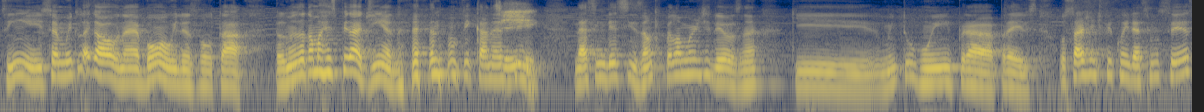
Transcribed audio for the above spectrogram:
sim, isso é muito legal, né? É bom a Williams voltar, pelo menos dar uma respiradinha, né? não ficar nesse, nessa indecisão que, pelo amor de Deus, né? Que muito ruim para eles. O Sargent ficou em 16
